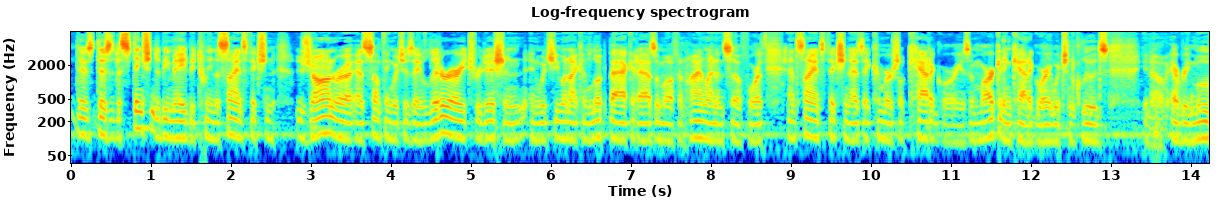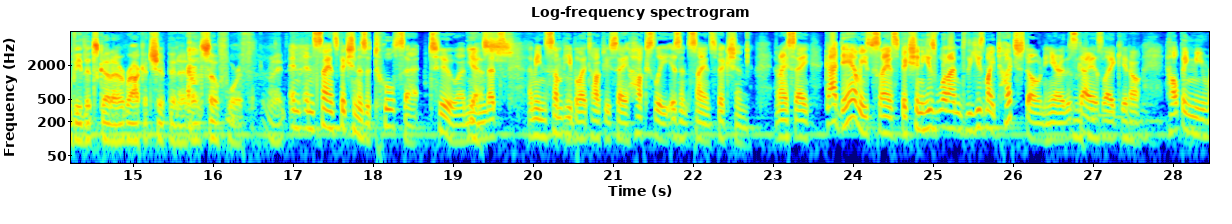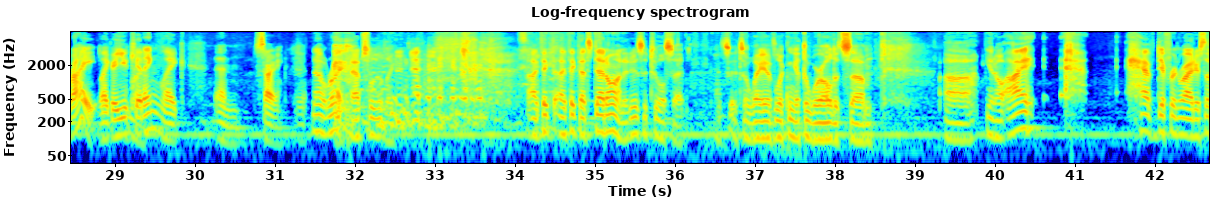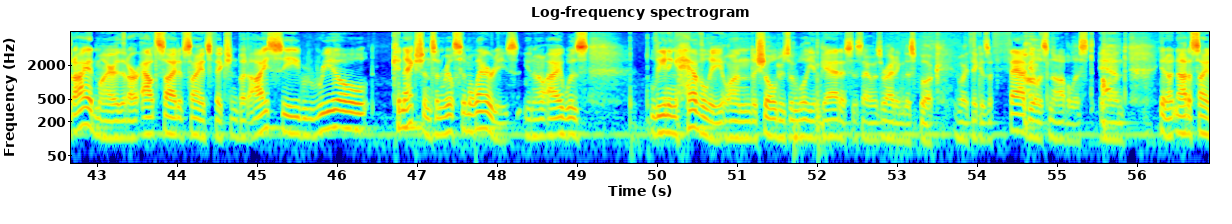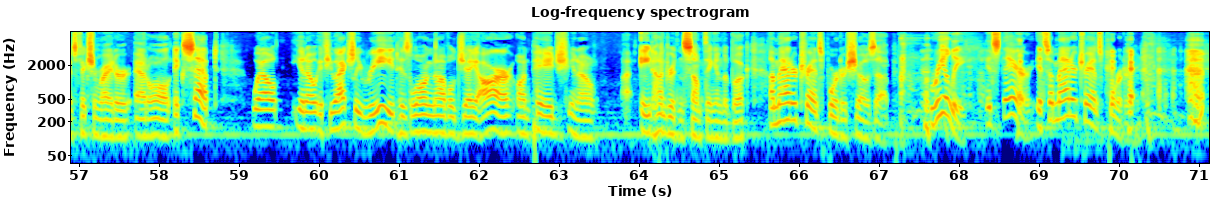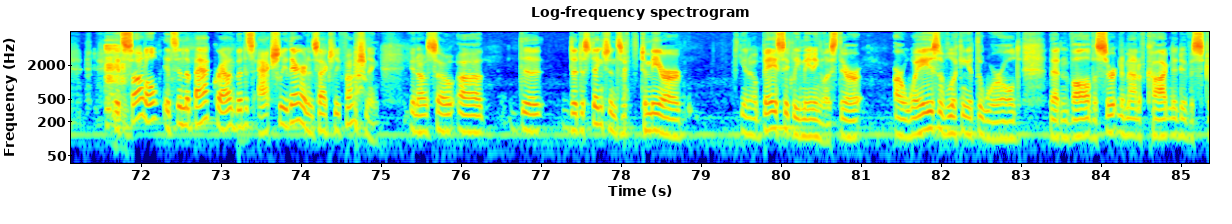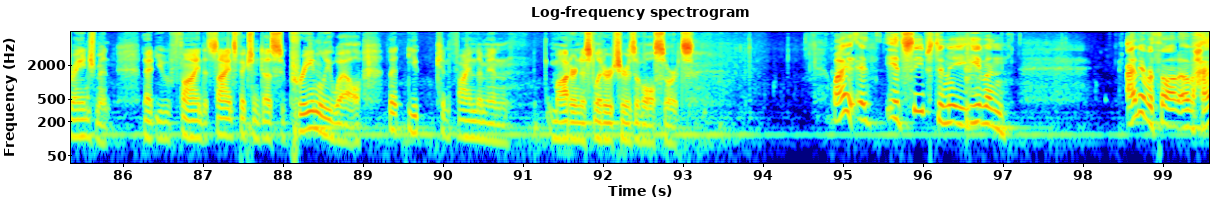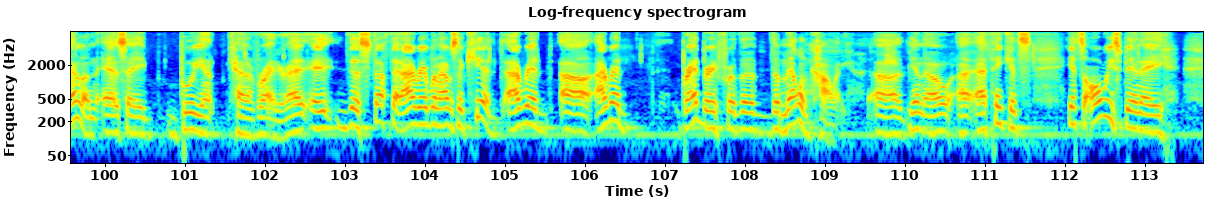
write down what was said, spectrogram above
there's there's a distinction to be made between the science fiction genre as something which is a literary tradition in which you and I can look back at Asimov and Heinlein and so forth, and science fiction as a commercial category, as a marketing category, which includes, you know, every movie that's got a rocket ship in it and so forth, right? And, and science fiction is a tool set too. I mean, yes. that's I mean, some people I talk to say Huxley isn't science fiction, and I say, God damn, he's science fiction. He's what I'm. He's my touchstone here. This mm-hmm. guy is like, you know, helping me write. Like, are you right. kidding? Like and sorry. No, right, absolutely. I think I think that's dead on. It is a tool set. It's it's a way of looking at the world. It's um, uh, you know, I have different writers that I admire that are outside of science fiction, but I see real connections and real similarities. You know, I was leaning heavily on the shoulders of William Gaddis as I was writing this book, who I think is a fabulous novelist and, you know, not a science fiction writer at all, except – well, you know, if you actually read his long novel J.R. on page, you know, 800 and something in the book, a matter transporter shows up. really, it's there. It's a matter transporter. it's subtle, it's in the background, but it's actually there and it's actually functioning. You know, so uh, the the distinctions to me are, you know, basically meaningless. There are are ways of looking at the world that involve a certain amount of cognitive estrangement that you find that science fiction does supremely well, that you can find them in modernist literatures of all sorts. Well, it, it seems to me even. I never thought of Heinlein as a buoyant kind of writer. I, the stuff that I read when I was a kid, I read uh, I read Bradbury for the the melancholy. Uh, you know, I, I, think it's it's always been a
